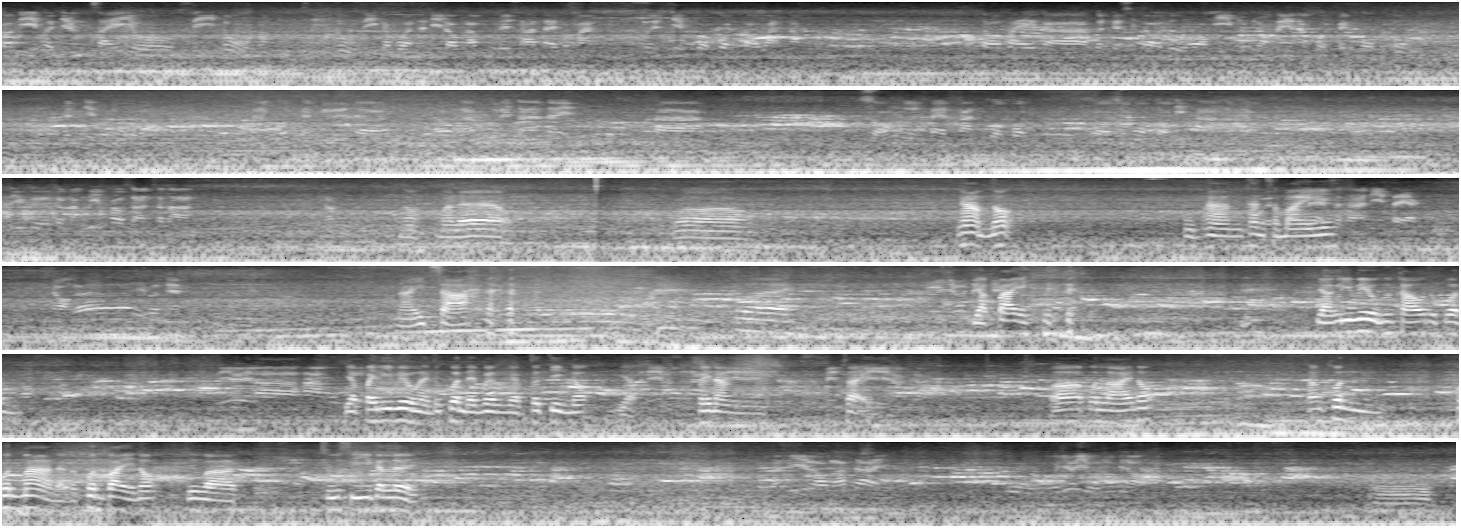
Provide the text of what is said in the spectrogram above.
ตอนนี้เพิ่นยังใช้อยู่สี่ตู้เนาะสี่ตู้สี่กระบวน อันนี้รองรับผู้โดยสารได้ประมาณหมื่นเจ็ดกว่าคนต่อวันเนาะต่อไปก็เพิ่นก็สิต่อตู้ออกอีกพี่น้องในอนาคตเป็นหกตู้เป็นเจ็ดตู้เนาะ คตก็คือจะรองรับผู้โดยสารได้สองหมื่นแปดพันกว่าคนต่อชั่วโมงต่อทิศทางนะครับ นี่คือกำลังรีบเข้าสารสลาครับเนาะมาแล้วว้าวงามเนาะผูพางท่านสมัย สถานีแตกน้องเอ้ย ไหนอิสาโอ้ยอยากไป อยากรีวิวคือเขาทุกคน อยากไปรีวิวให้ทุกคนได้เบิ่งแบบตัวจริงเนาะอยากไปนั่งใส่ครับว่าคนร้ายเนาะทั้งคนคนมาแล้วก็คนไปเนาะคือว่าซูซีกันเลย อันนี้รองรับได้ โอ้โหเยอะอยู่เนาะพี่น้อง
